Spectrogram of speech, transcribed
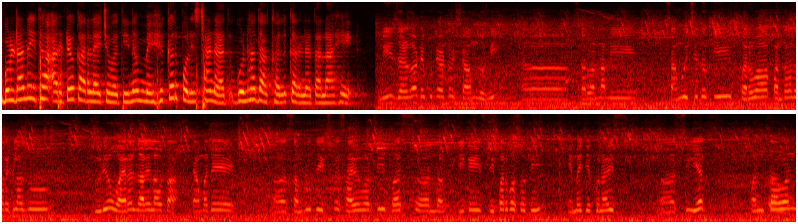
बुलढाणा इथं आरटीओ कार्यालयाच्या वतीनं मेहकर पोलीस ठाण्यात गुन्हा दाखल करण्यात आला आहे. मी जळगाव डेप्युटी श्याम लोही सर्वांना मी सांगू इच्छितो की परवा पंधरा तारखेला जो व्हिडिओ व्हायरल झालेला होता त्यामध्ये समृद्धी एक्सप्रेस हायवेवरती बस ल- जी काही स्लीपर बस होती एम एच एकोणावीस सी एफ पंचावन्न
